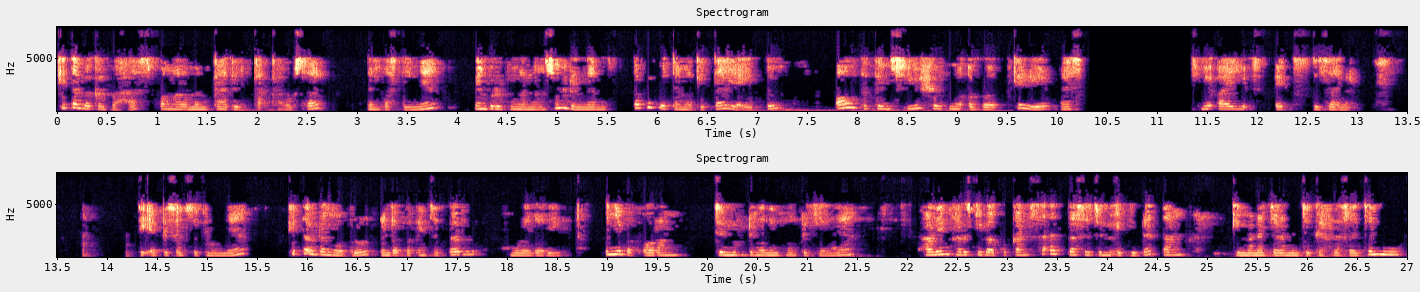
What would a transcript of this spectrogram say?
kita bakal bahas pengalaman karir Kak Kausar dan pastinya yang berhubungan langsung dengan topik utama kita yaitu all the things you should know about career as UI UX designer. Di episode sebelumnya, kita udah ngobrol dan dapat insight baru, mulai dari penyebab orang jenuh dengan lingkungan kerjanya, hal yang harus dilakukan saat rasa jenuh itu datang, gimana cara mencegah rasa jenuh,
